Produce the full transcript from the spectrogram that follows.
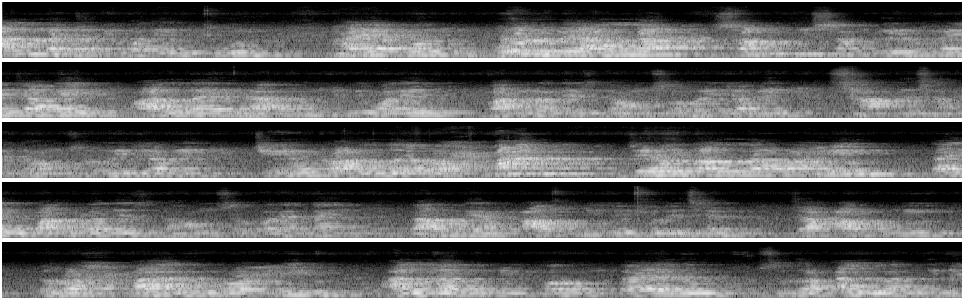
আল্লাহ যদি বলে কোন ভাই বোন বলবে আল্লাহ, সঙ্গে সঙ্গে হয়ে যাবে। আল্লাহ এখন যদি বলে, বাংলাদেশ ধ্বংস হয়ে যাবে, সাথে সাথে ধ্বংস হয়ে যাবে, যেহেতু আল্লাহ রহমান যেহেতু আল্লাহ রহিম তাই বাংলাদেশ ধ্বংস করে নাই। তাহলে আপনি যে বলেছেন যে আপনি রহমান রহিম, আল্লাহ তুমি পরম দয়ালু, শুধু আল্লাহ তিনি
